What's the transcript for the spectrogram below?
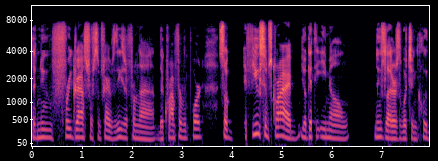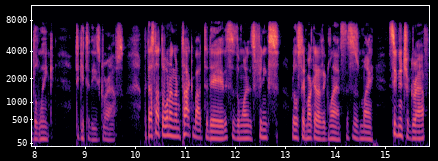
the new free graphs for subscribers. These are from the, the Cromford report. So if you subscribe, you'll get the email newsletters, which include the link to get to these graphs. But that's not the one I'm going to talk about today. This is the one that's Phoenix real estate market at a glance. This is my signature graph.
